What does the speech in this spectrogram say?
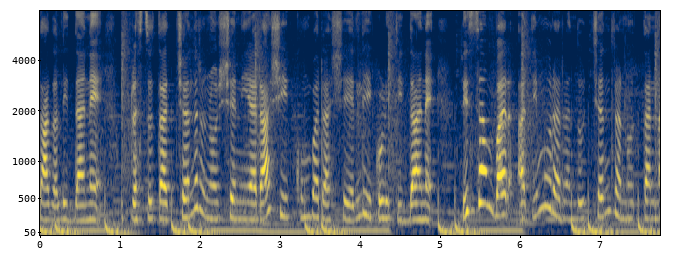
ಸಾಗಲಿದ್ದಾನೆ. ಪ್ರಸ್ತುತ ಚಂದ್ರನು ಶನಿಯ ರಾಶಿ ಕುಂಭ ರಾಶಿಯಲ್ಲಿ ಕುಳಿತಿದ್ದಾನೆ. ಡಿಸೆಂಬರ್ ಹದಿಮೂರರಂದು ಚಂದ್ರನು ತನ್ನ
